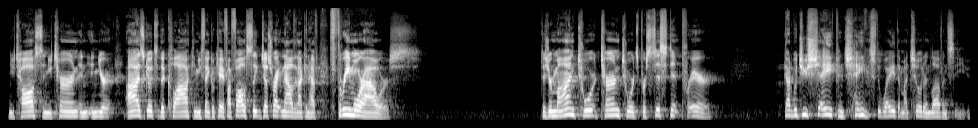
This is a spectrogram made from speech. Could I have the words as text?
you toss and you turn, and, and, your eyes go to the clock, and you think, okay, if I fall asleep just right now, then I can have three more hours. Does your mind tor- turn towards persistent prayer? God, would you shape and change the way that my children love and see you?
